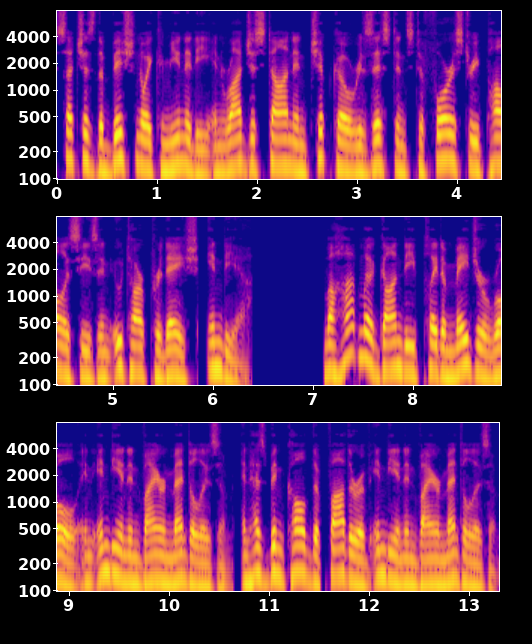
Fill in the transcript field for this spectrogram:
such as the Bishnoi community in Rajasthan and Chipko resistance to forestry policies in Uttar Pradesh, India. Mahatma Gandhi played a major role in Indian environmentalism, and has been called the «father of Indian environmentalism».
